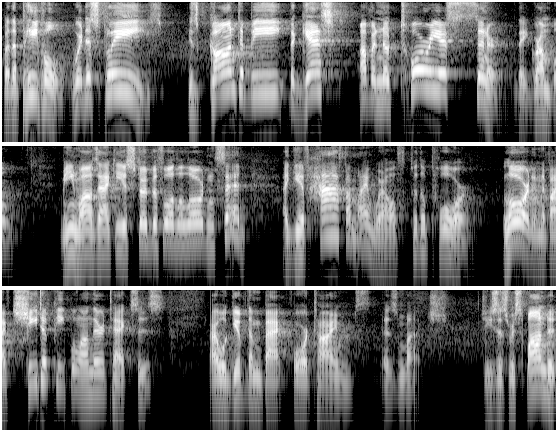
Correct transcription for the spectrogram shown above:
But the people were displeased. He's gone to be the guest of a notorious sinner, they grumbled. Meanwhile, Zacchaeus stood before the Lord and said, I give half of my wealth to the poor. Lord, and if I've cheated people on their taxes, I will give them back four times as much. Jesus responded,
